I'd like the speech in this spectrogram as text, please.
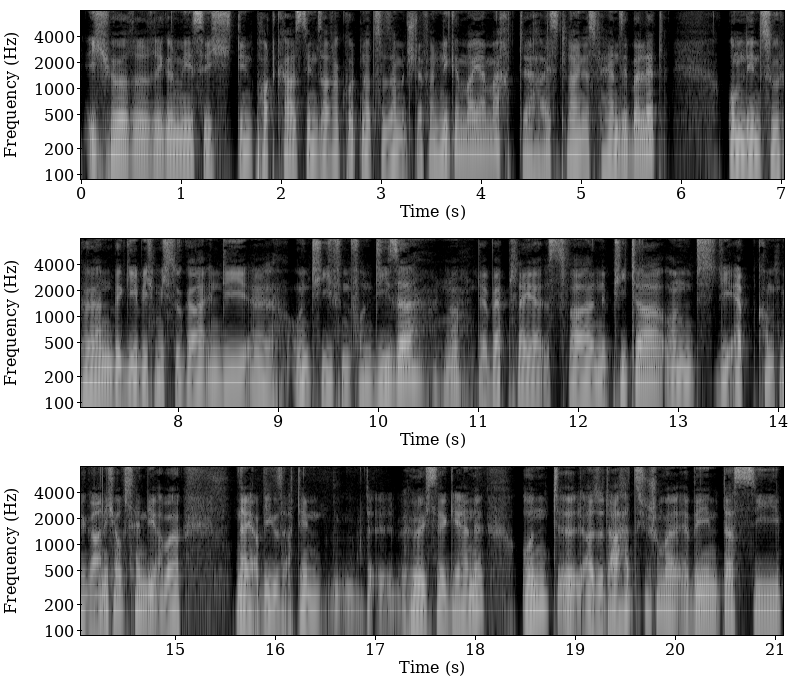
ich höre regelmäßig den Podcast, den Sarah Kuttner zusammen mit Stefan Nickemeyer macht, der heißt Kleines Fernsehballett. Um den zu hören, begebe ich mich sogar in die äh, Untiefen von dieser. Ne? Der Webplayer ist zwar eine Pita und die App kommt mir gar nicht aufs Handy, aber naja, wie gesagt, den höre ich sehr gerne. Und äh, also da hat sie schon mal erwähnt, dass sie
